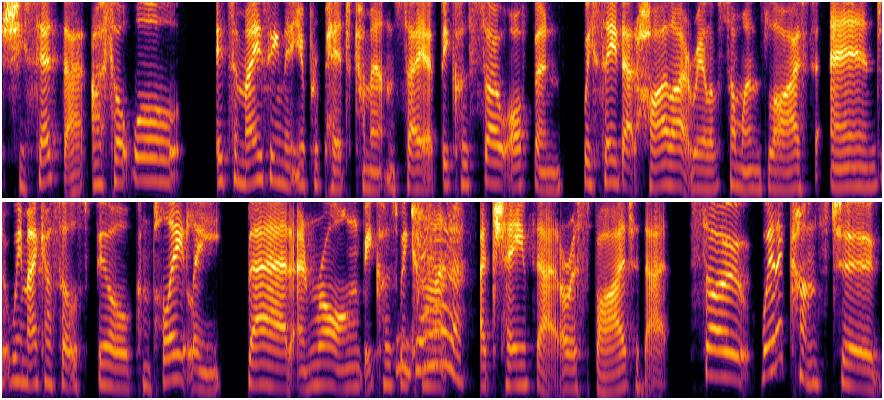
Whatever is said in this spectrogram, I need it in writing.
she said that, I thought, well, it's amazing that you're prepared to come out and say it because so often we see that highlight reel of someone's life and we make ourselves feel completely bad and wrong because we can't achieve that or aspire to that. So when it comes to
